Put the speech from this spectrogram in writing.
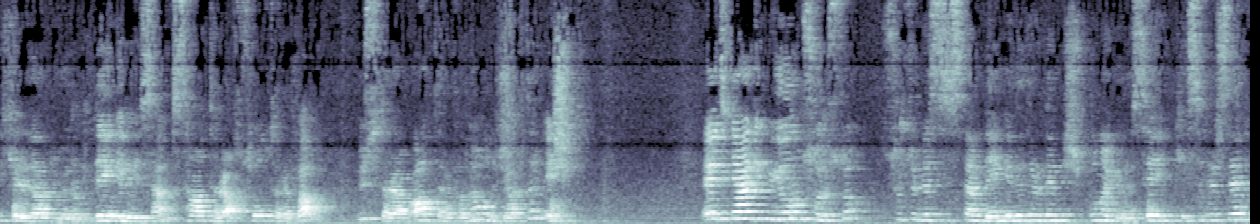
bir kere daha diyorum. Dengeleysem sağ taraf sol tarafa, üst taraf alt tarafa ne olacaktır? Eşit. Evet, geldik bir yorum sorusu. Sürtünme sistem dengelidir demiş. Buna göre S kesilirse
